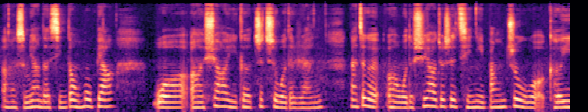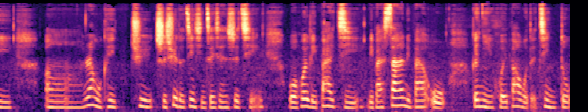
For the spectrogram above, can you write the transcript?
呃什么样的行动目标，我呃需要一个支持我的人。那这个呃我的需要就是请你帮助我，可以。嗯，让我可以去持续的进行这件事情。我会礼拜几、礼拜三、礼拜五跟你回报我的进度。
